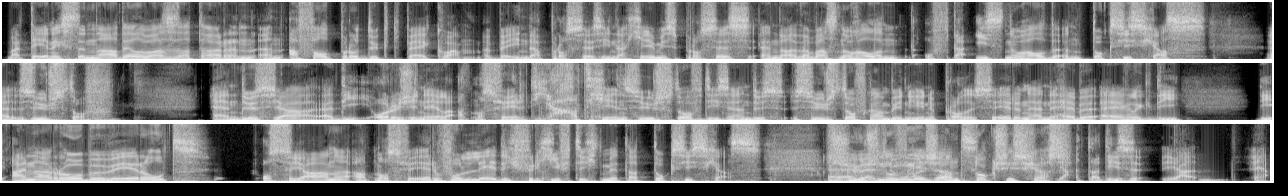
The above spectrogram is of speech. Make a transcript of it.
Maar het enigste nadeel was dat daar een, een afvalproduct bij kwam in dat proces, in dat chemisch proces. En dat, dat was nogal een, of dat is nogal een toxisch gas, hè, zuurstof. En dus ja, die originele atmosfeer die had geen zuurstof. Die zijn dus zuurstof gaan beginnen produceren en hebben eigenlijk die, die anaerobe wereld, oceanen, atmosfeer, volledig vergiftigd met dat toxisch gas. Wij Zuurstof noemen is dat- een toxisch gas. ja, dat is, ja, ja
